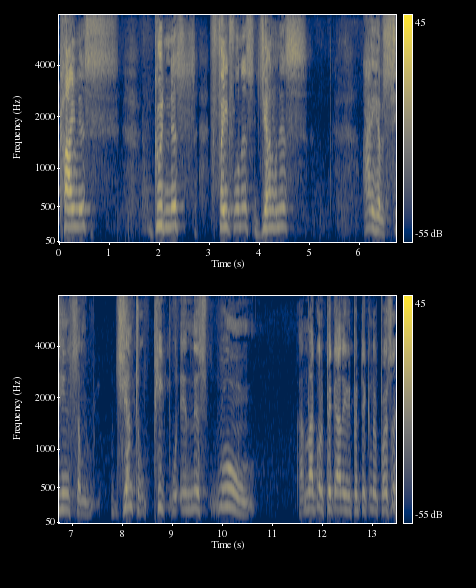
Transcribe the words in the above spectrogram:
Kindness, goodness, faithfulness, gentleness. I have seen some gentle people in this room I'm not going to pick out any particular person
